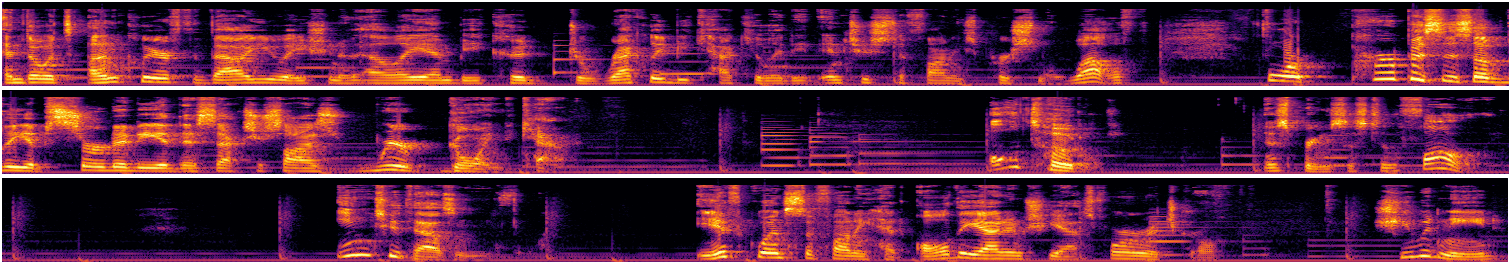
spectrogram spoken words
and though it's unclear if the valuation of LAMB could directly be calculated into Stefani's personal wealth, for purposes of the absurdity of this exercise, we're going to count it. All totaled, this brings us to the following. In 2004, if Gwen Stefani had all the items she asked for in Rich Girl, she would need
